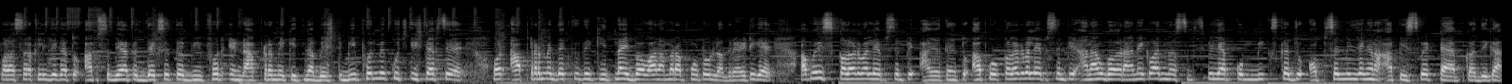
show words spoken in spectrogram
प्लस रख लीजिएगा तो आप सब यहाँ पे देख सकते हैं बिफोर एंड आफ्टर में कितना बेस्ट बिफोर में कुछ इस टाइप से है और आफ्टर में देख सकते हैं कितना ही बवाल हमारा फ़ोटो लग रहा है, ठीक है? अब इस कलर वाले ऑप्शन पे आ जाते हैं तो आपको कलर वाले ऑप्शन पे आना होगा और आने के बाद ना सबसे पहले आपको मिक्स का जो ऑप्शन मिल जाएगा ना, आप इस पर टैप कर देगा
